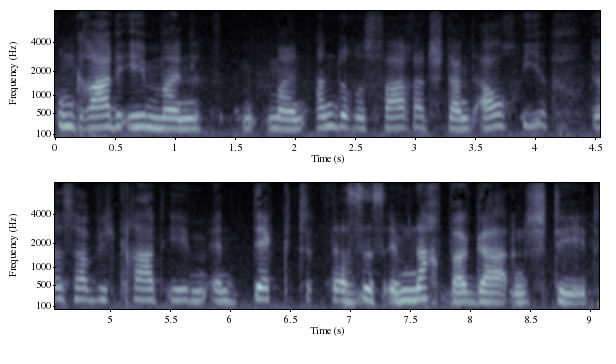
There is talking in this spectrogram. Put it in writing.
und gerade eben mein, mein anderes Fahrrad stand auch hier. Das habe ich gerade eben entdeckt, dass es im Nachbargarten steht.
